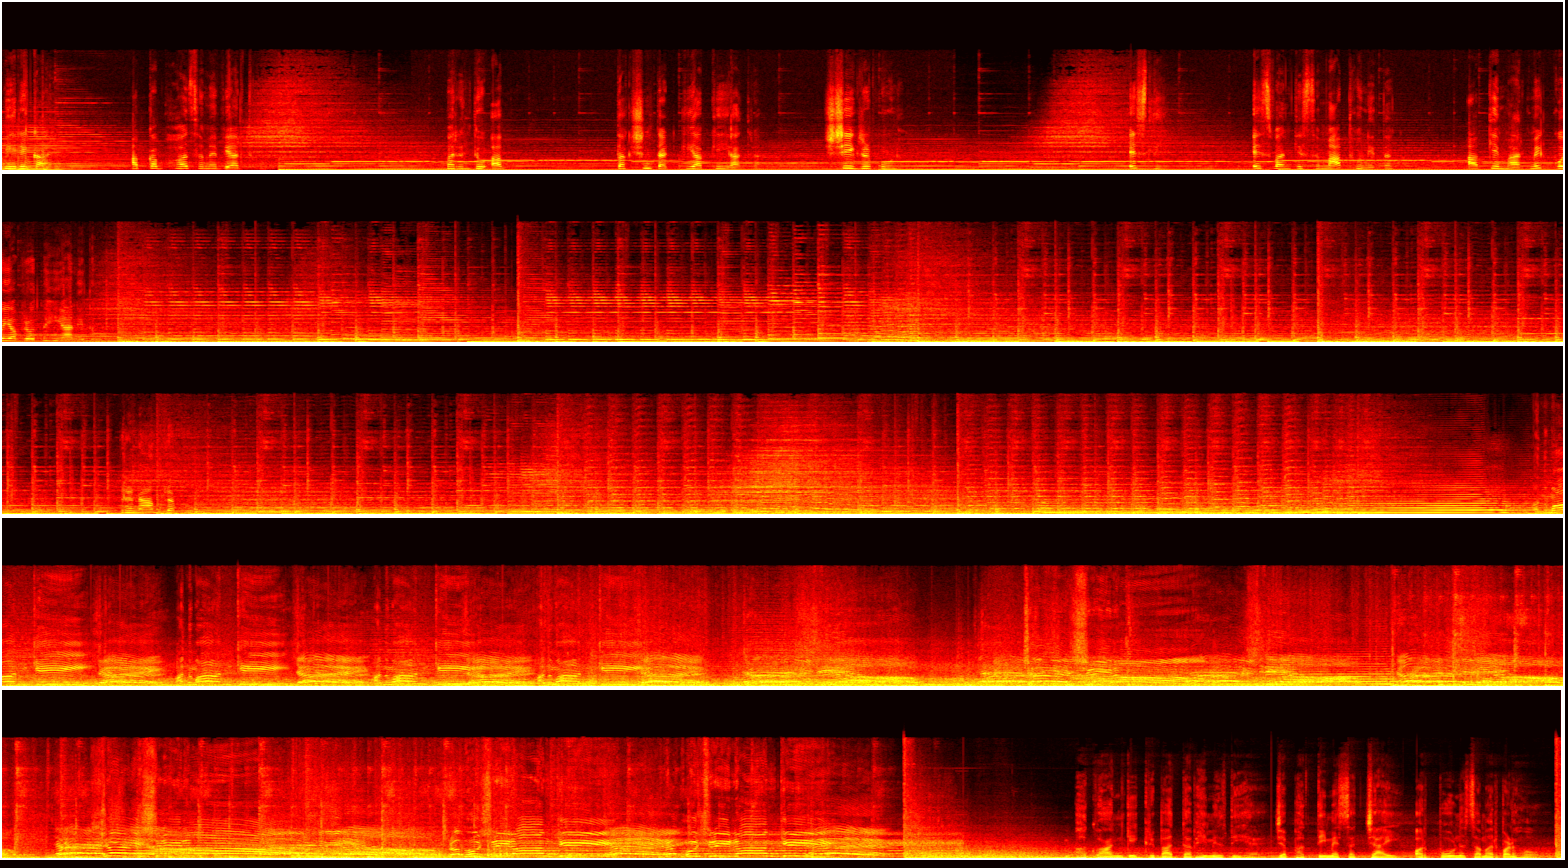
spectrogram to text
मेरे कारण आपका बहुत समय व्यर्थ हो परंतु अब दक्षिण तट की आपकी यात्रा शीघ्र पूर्ण हो। इसलिए इस वन के समाप्त होने तक आपके मार्ग में कोई अवरोध नहीं आने दूँगी। प्रणाम प्रभु हनुमान की कृपा तभी मिलती है जब भक्ति में सच्चाई और पूर्ण समर्पण हो।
